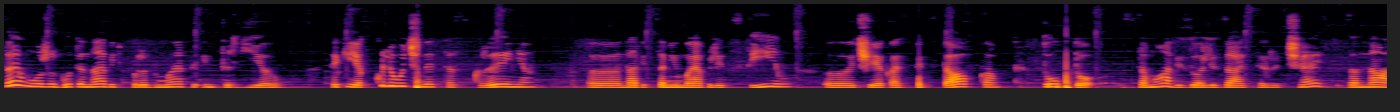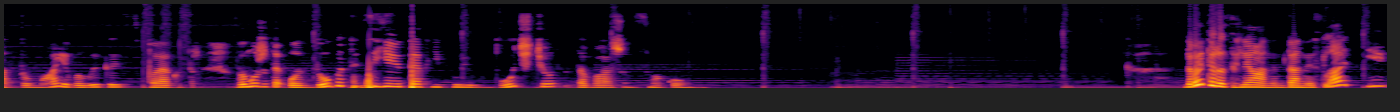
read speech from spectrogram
це можуть бути навіть предмети інтер'єру, такі як ключниця, скриня, е, навіть самі меблі, стіл е, чи якась підставка. Тобто сама візуалізація речей занадто має великий спектр. Ви можете оздобити цією технікою будь-що за вашим смаком. Давайте розглянемо даний слайд і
